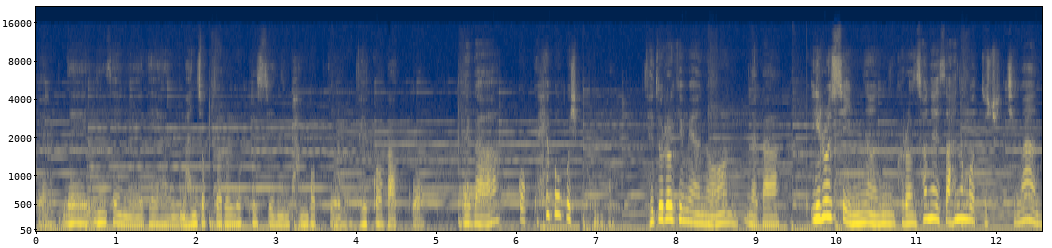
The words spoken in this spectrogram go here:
이렇게 내 인생에 대한 만족도를 높일 수 있는 방법도 될 것 같고 내가 꼭 해보고 싶은 거. 되도록이면은 내가 이룰 수 있는 그런 선에서 하는 것도 좋지만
